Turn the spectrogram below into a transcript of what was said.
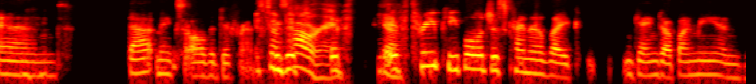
and mm-hmm. that makes all the difference it's empowering if if, yeah. if, three people just kind of like ganged up on me and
